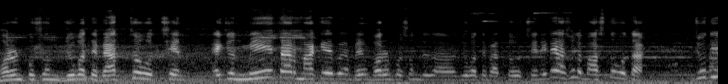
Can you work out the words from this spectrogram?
ভরণ পোষণ যোগাতে ব্যর্থ হচ্ছেন। একজন মেয়ে তার মাকে ভরণ পোষণ যোগাতে ব্যর্থ হচ্ছেন। এটাই আসলে বাস্তবতা। যদি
